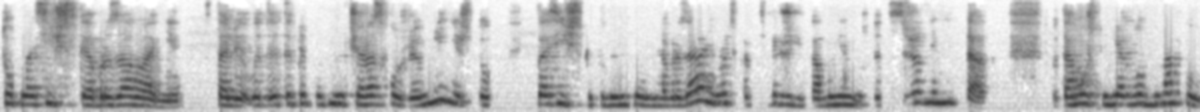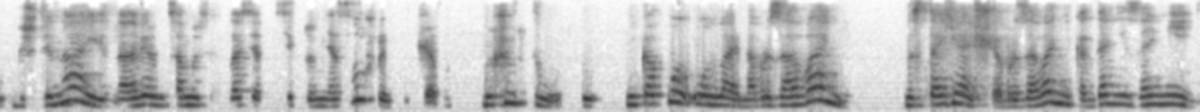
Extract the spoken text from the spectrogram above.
то классическое образование стали... Это, это, это очень расхожее мнение, что классическое фундаментальное образование вроде как теперь уже никому не нужно. Это совершенно не так. Потому что я глубоко убеждена, и, наверное, со мной согласятся все, кто меня слушает сейчас, большинство, что никакое онлайн-образование, настоящее образование никогда не заменит.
